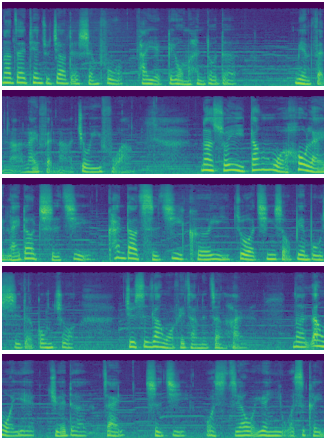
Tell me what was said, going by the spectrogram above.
那在天主教的神父，他也给我们很多的面粉啊、奶粉啊、旧衣服啊。那所以当我后来来到慈济，看到慈济可以做亲手遍布施的工作，就是让我非常的震撼。那让我也觉得，在实际，我只要我愿意，我是可以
